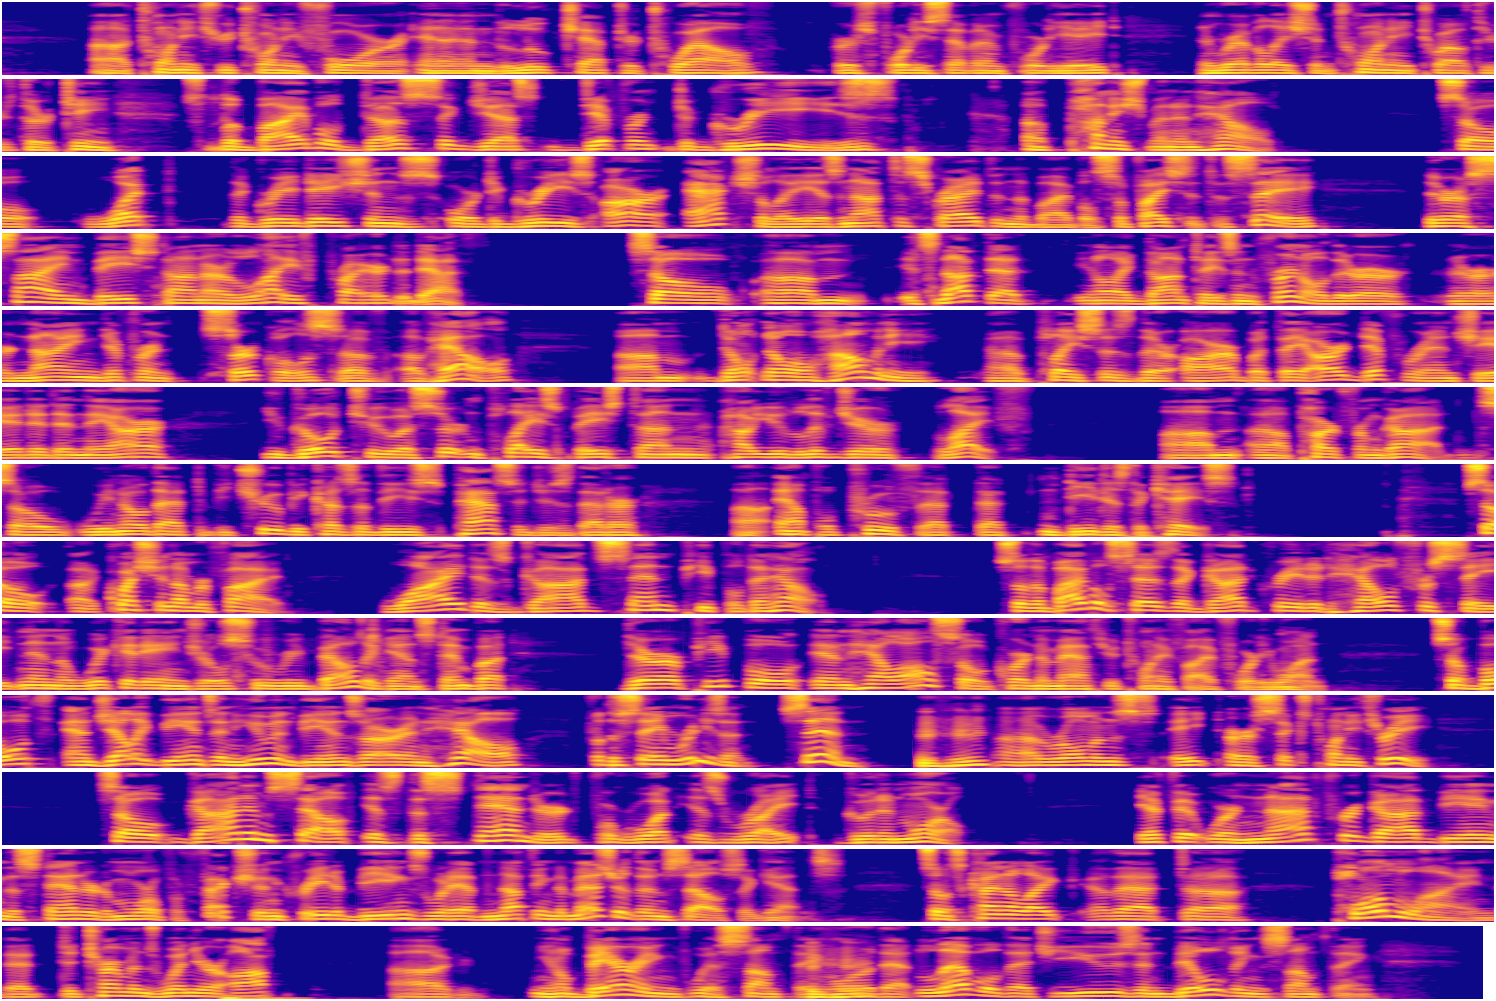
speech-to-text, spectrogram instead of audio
uh, 20 through 24, and Luke chapter 12, verse 47 and 48, and Revelation 20, 12 through 13. So the Bible does suggest different degrees of punishment in hell. So what the gradations or degrees are actually is not described in the Bible. Suffice it to say, they're assigned based on our life prior to death. So um, it's not that you know, like Dante's Inferno, there are there are nine different circles of of hell. Um, don't know how many uh, places there are, but they are differentiated, and they are you go to a certain place based on how you lived your life um, uh, apart from God. So we know that to be true because of these passages that are uh, ample proof that that indeed is the case. So, uh, question number five why does God send people to hell? So the Bible says that God created hell for Satan and the wicked angels who rebelled against him, but there are people in hell also, according to Matthew 25 41. So both angelic beings and human beings are in hell for the same reason sin. Mm-hmm. Uh, Romans 8 or 623. So God Himself is the standard for what is right, good, and moral. If it were not for God being the standard of moral perfection, created beings would have nothing to measure themselves against. So it's kind of like that uh, plumb line that determines when you're off, uh, you know, bearing with something mm-hmm. or that level that you use in building something.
